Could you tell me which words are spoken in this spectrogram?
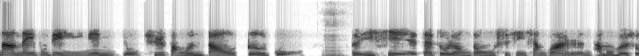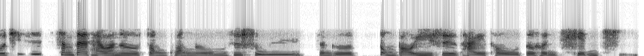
那那一部电影里面有去访问到德国，嗯，的一些在做流浪动物事情相关的人，他们会说，其实像在台湾这个状况呢，我们是属于整个动保意识抬头的很前期，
